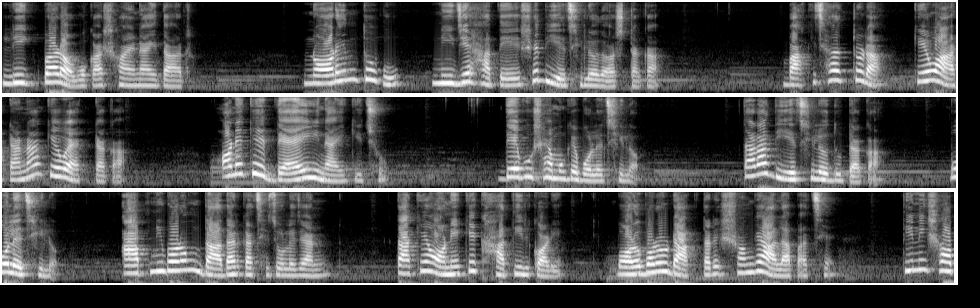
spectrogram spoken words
লিখবার অবকাশ হয় নাই তার। নরেন তবু নিজে হাতে এসে দিয়েছিল দশ টাকা। বাকি ছাত্ররা কেউ আট আনা কেউ এক টাকা। অনেকে দেয়ই নাই কিছু। দেবু শ্যামুকে বলেছিল, তারা দিয়েছিল দু টাকা। বলেছিল, আপনি বরং দাদার কাছে চলে যান। তাকে অনেকে খাতির করে। বড় বড় ডাক্তারের সঙ্গে আলাপ আছে। তিনি সব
